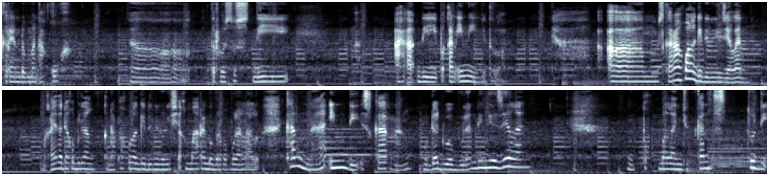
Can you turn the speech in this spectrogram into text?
kerendeman aku. Uh, di uh, di pekan ini gitu loh um, sekarang aku lagi di New Zealand. Makanya tadi aku bilang kenapa aku lagi di Indonesia kemarin beberapa bulan lalu? Karena Indi sekarang udah dua bulan di New Zealand. Untuk melanjutkan studi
